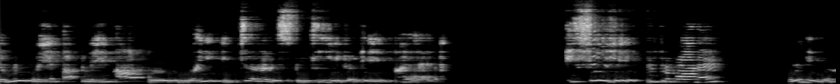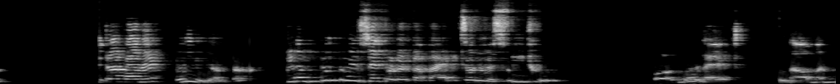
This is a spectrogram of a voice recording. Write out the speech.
हूँ तो अपने आप को वही इंटरनल स्पिरिट लेकर के आया है इसीलिए पुत्र कौन है कोई नहीं जानता पिता कौन है कोई नहीं जानता पुत्र से प्रकट करता है इंटरनल स्पिरिट को और वो है खुदावन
